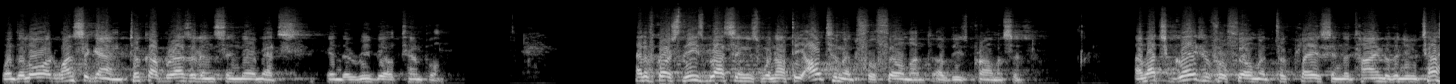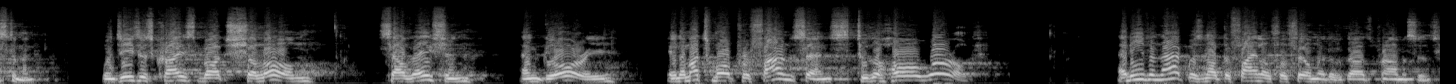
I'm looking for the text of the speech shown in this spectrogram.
when the Lord once again took up residence in their midst in the rebuilt temple. And of course, these blessings were not the ultimate fulfillment of these promises. A much greater fulfillment took place in the time of the New Testament when Jesus Christ brought shalom, salvation, and glory in a much more profound sense to the whole world. And even that was not the final fulfillment of God's promises,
